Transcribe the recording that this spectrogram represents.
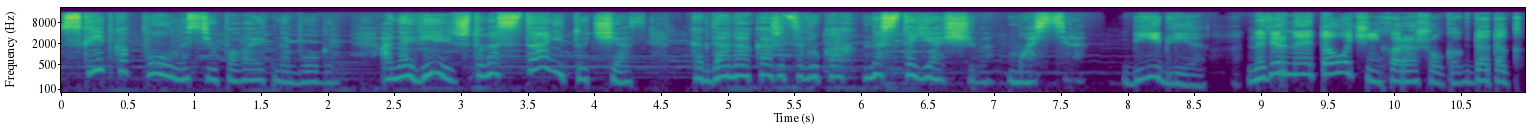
Скрипка полностью уповает на Бога. Она верит, что настанет тот час, когда она окажется в руках настоящего мастера. Библия. Наверное, это очень хорошо, когда так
